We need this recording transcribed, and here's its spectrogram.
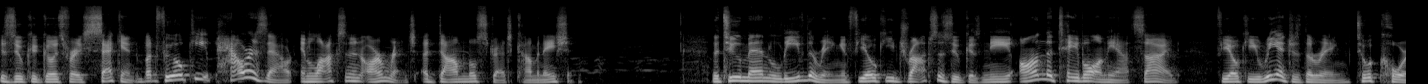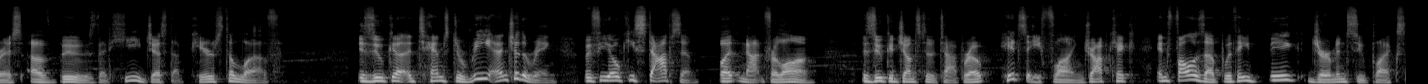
Iizuka goes for a second, but Fuyuoki powers out and locks in an arm wrench, abdominal stretch combination. The two men leave the ring and Fuyuoki drops Iizuka's knee on the table on the outside. Fuyuoki re enters the ring to a chorus of boos that he just appears to love. Iizuka attempts to re enter the ring, but Fuyuoki stops him but not for long. Iizuka jumps to the top rope, hits a flying dropkick, and follows up with a big German suplex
